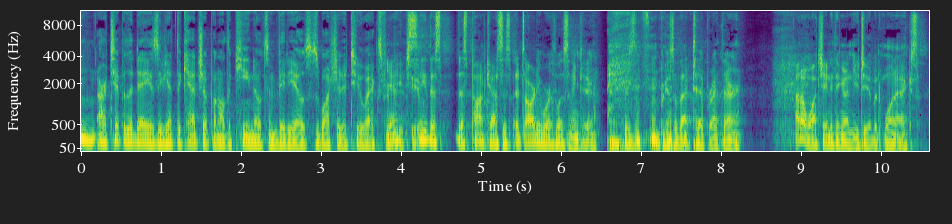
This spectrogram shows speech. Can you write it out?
our tip of the day is if you have to catch up on all the keynotes and videos, is watch it at two x from yeah. YouTube. See this this podcast is it's already worth listening to because because of that tip right there. I don't watch anything on YouTube at 1x.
